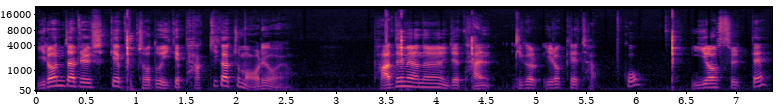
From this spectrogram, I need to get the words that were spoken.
이런 자리를 쉽게 붙여도 이게 받기가 좀 어려워요. 받으면은 이제 단 이걸 이렇게 잡고 이었을 때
